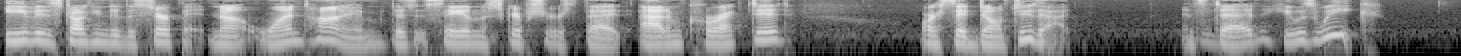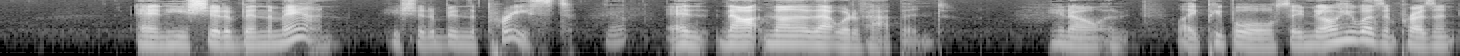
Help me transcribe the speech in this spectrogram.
Eve is talking to the serpent. Not one time does it say in the scriptures that Adam corrected or said, don't do that. Instead, he was weak. And he should have been the man. He should have been the priest. Yep. And not none of that would have happened. You know, like people will say, no, he wasn't present.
